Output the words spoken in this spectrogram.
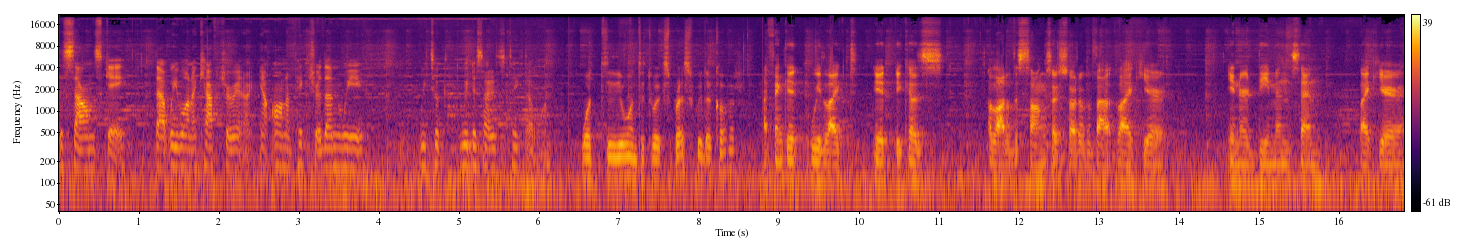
the soundscape that we want to capture in, on a picture. Then we we took we decided to take that one. What did you wanted to express with the cover? I think it we liked it because a lot of the songs are sort of about like your inner demons and like your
